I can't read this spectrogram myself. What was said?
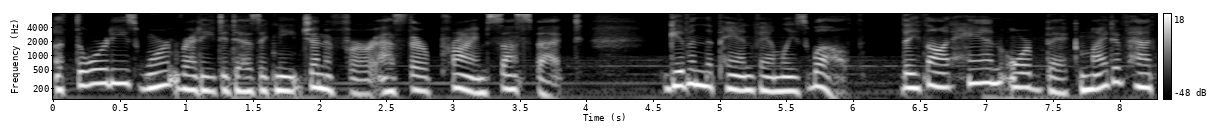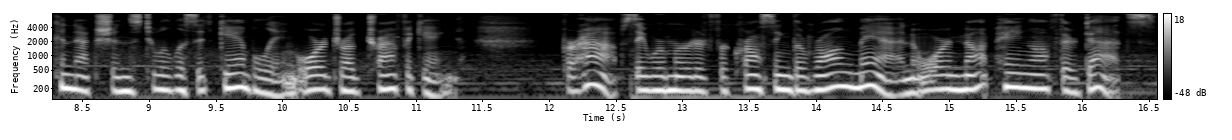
authorities weren't ready to designate Jennifer as their prime suspect. Given the Pan family's wealth, they thought Han or Bich might have had connections to illicit gambling or drug trafficking. Perhaps they were murdered for crossing the wrong man or not paying off their debts.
